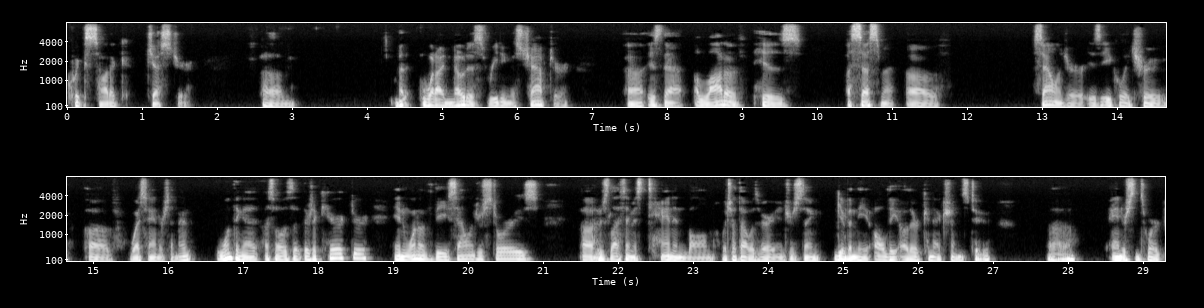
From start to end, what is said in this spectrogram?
quixotic gesture um but what I noticed reading this chapter uh, is that a lot of his assessment of Salinger is equally true of Wes Anderson. And one thing I, I saw is that there's a character in one of the Salinger stories uh, whose last name is Tannenbaum, which I thought was very interesting, given the all the other connections to uh, Anderson's work.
